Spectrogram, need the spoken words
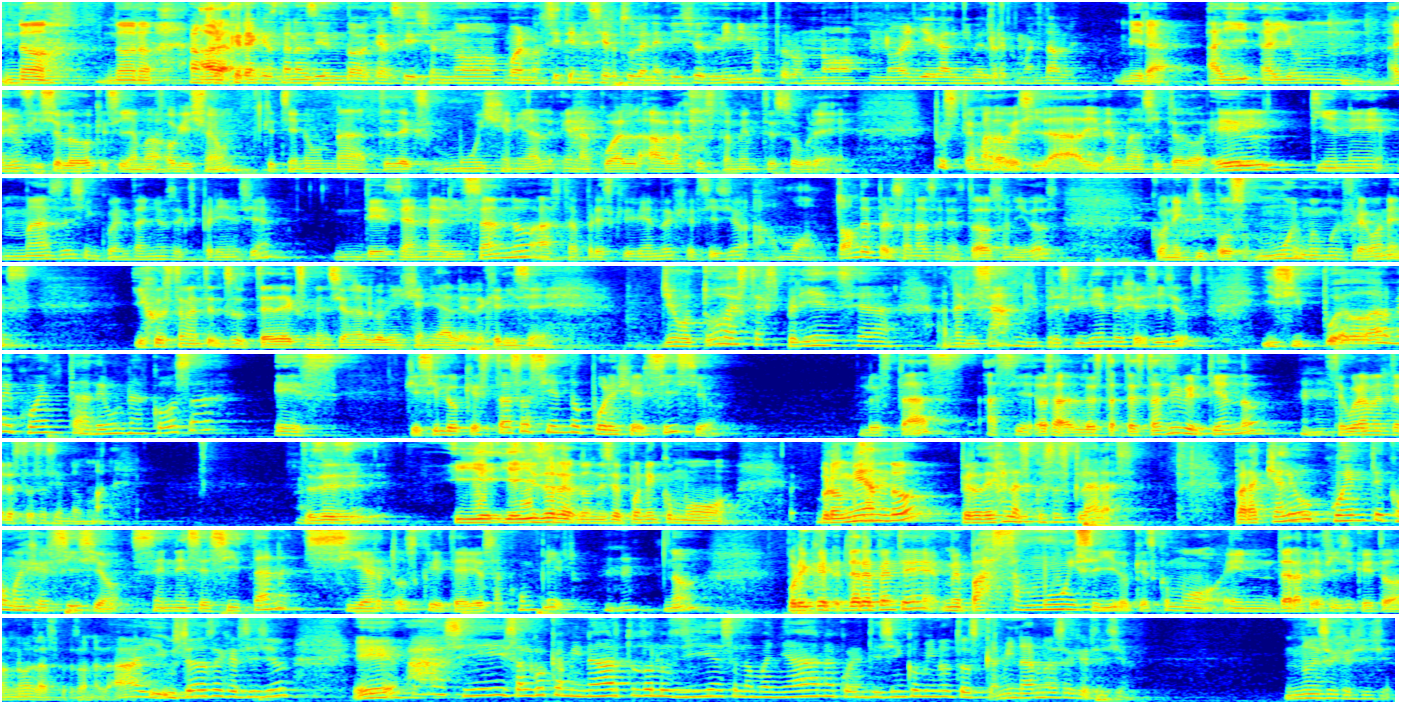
No, no, no. Aunque Ahora, crean que están haciendo ejercicio, no, bueno, sí tiene ciertos beneficios mínimos, pero no, no llega al nivel recomendable. Mira, hay, hay, un, hay un fisiólogo que se llama Ogi Shawn, que tiene una TEDx muy genial en la cual habla justamente sobre pues tema de obesidad y demás y todo. Él tiene más de 50 años de experiencia desde analizando hasta prescribiendo ejercicio a un montón de personas en Estados Unidos con equipos muy, muy, muy fregones. Y justamente en su TEDx menciona algo bien genial, en el que dice, llevo toda esta experiencia analizando y prescribiendo ejercicios y si puedo darme cuenta de una cosa es que si lo que estás haciendo por ejercicio lo estás haciendo, o sea, lo está- te estás divirtiendo, seguramente lo estás haciendo mal. Entonces, y, y ahí es de- donde se pone como bromeando, pero deja las cosas claras. Para que algo cuente como ejercicio, se necesitan ciertos criterios a cumplir. ¿no? Porque de repente me pasa muy seguido que es como en terapia física y todo, ¿no? Las personas, ay, ¿usted hace ejercicio? Eh, ah, sí, salgo a caminar todos los días en la mañana, 45 minutos. Caminar no es ejercicio. No es ejercicio.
